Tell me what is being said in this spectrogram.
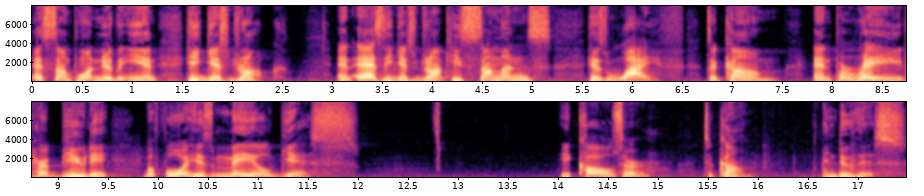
at some point near the end. He gets drunk. And as he gets drunk, he summons his wife to come and parade her beauty before his male guests he calls her to come and do this.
